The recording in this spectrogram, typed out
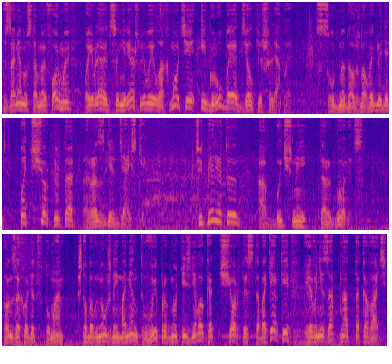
взамен уставной формы появляются неряшливые лохмотья и грубые отделки шляпы. Судно должно выглядеть подчеркнуто разгильдяйски. Теперь это обычный торговец. Он заходит в туман, чтобы в нужный момент выпрыгнуть из него, как черт из табакерки, и внезапно атаковать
